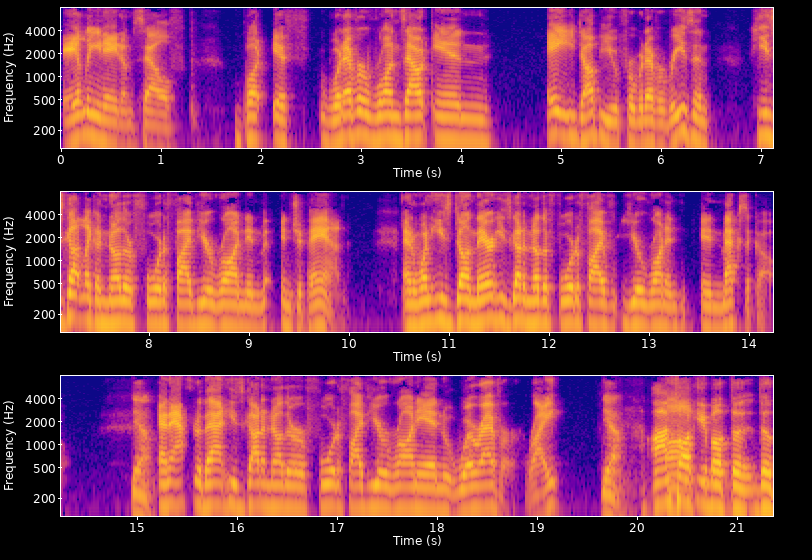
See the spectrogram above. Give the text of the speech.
alienate himself. But if whatever runs out in AEW for whatever reason, he's got like another four to five year run in in Japan. And when he's done there, he's got another four to five year run in, in Mexico. Yeah. And after that, he's got another four to five year run in wherever, right? Yeah. I'm Um, talking about the the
